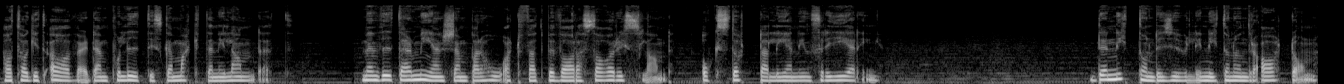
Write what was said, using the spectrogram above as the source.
har tagit över den politiska makten i landet. Men Vita armén kämpar hårt för att bevara Tsarryssland och störta Lenins regering. Den 19 juli 1918,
